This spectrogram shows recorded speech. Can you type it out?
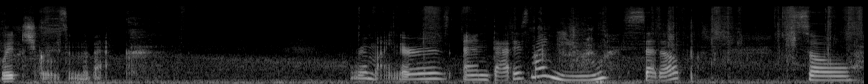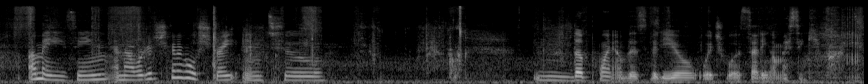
which goes in the back. Reminders, and that is my new setup. So amazing. And now we're just going to go straight into the point of this video, which was setting up my sinking funds.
